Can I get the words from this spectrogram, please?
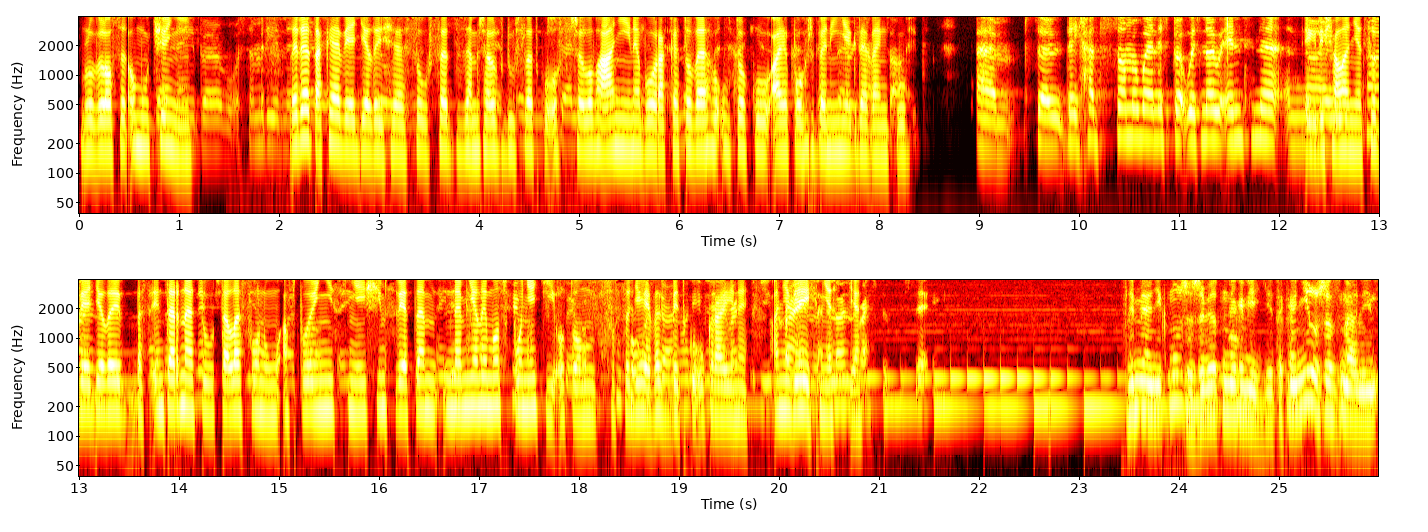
Mluvilo se o mučení. Lidé také věděli, že soused zemřel v důsledku ostřelování nebo raketového útoku a je pohřbený někde venku. I když ale něco věděli, bez internetu, telefonů a spojení s vnějším světem neměli moc ponětí o tom, co se děje ve zbytku Ukrajiny, ani v jejich městě Племянник мужа живет в Норвегии, так они уже знали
